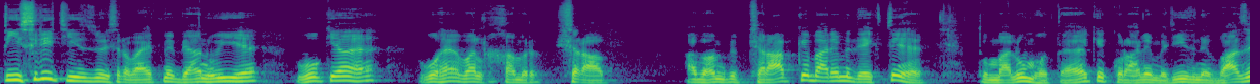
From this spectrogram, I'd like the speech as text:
تیسری چیز جو اس روایت میں بیان ہوئی ہے وہ کیا ہے؟ وہ ہے والخمر شراب۔ اب ہم جب شراب کے بارے میں دیکھتے ہیں تو معلوم ہوتا ہے کہ قرآن مجید نے واضح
